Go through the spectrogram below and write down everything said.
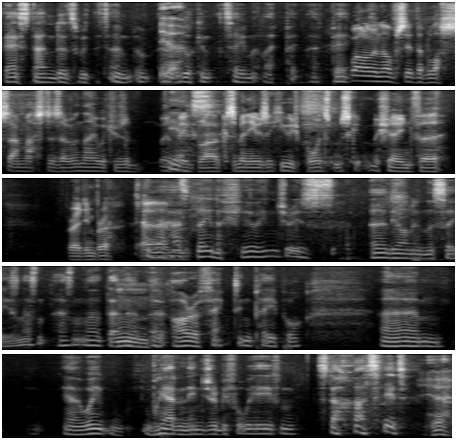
their standards. With the and, and Yeah. looking at the team that they've picked, they've picked. well, I mean, obviously they've lost Sam Masters, haven't they? Which was a, a big blow because I mean he was a huge points machine for for Edinburgh. and there Um, has been a few injuries early on in the season, hasn't hasn't there? That Hmm. are, are affecting people. Um, yeah, we we had an injury before we even started, yeah,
